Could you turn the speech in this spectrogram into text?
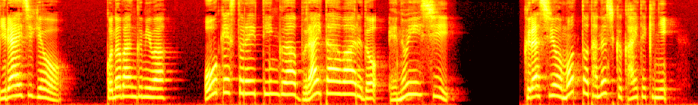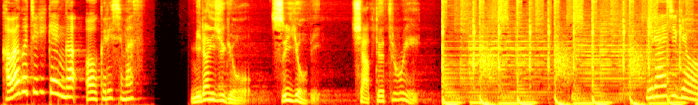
未来事業。この番組は、オーケストレーティング・ア・ブライター・ワールド NEC。暮らしをもっと楽しく快適に、川口義賢がお送りします。未来授業水曜日チャプター3未来事業。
